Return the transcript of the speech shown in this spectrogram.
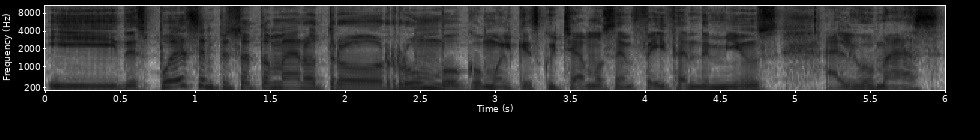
Y después empezó a tomar otro rumbo como el que escuchamos en Faith and the Muse, algo más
